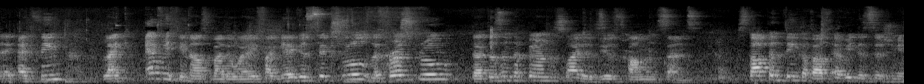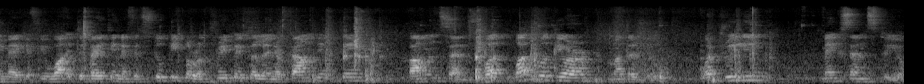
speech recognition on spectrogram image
I, think, like everything else, by the way, if I gave you six rules, the first rule that doesn't appear on the slide is use common sense. Stop and think about every decision you make. If you want debating if it's two people or three people in your founding team, common sense. What what would your mother do? What really makes sense to you?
